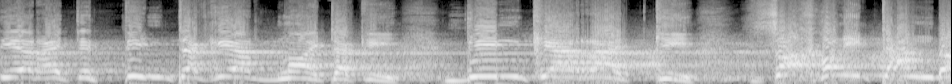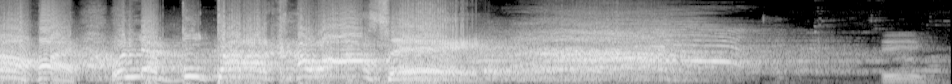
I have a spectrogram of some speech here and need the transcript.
দিয়া রাইতে তিনটা কি আর নয়টা কি? দিন কি আর রাত কি? যখনই টান দেওয়া হয় ওগুলা দুতারার খাওয়া আছে। ঠিক।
